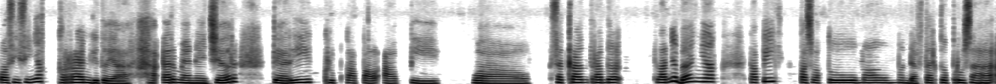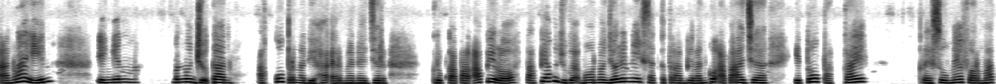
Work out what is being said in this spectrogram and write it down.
posisinya keren gitu ya, HR manager dari grup kapal api. Wow, set keterampilannya banyak, tapi pas waktu mau mendaftar ke perusahaan lain ingin menunjukkan aku pernah di HR manager grup kapal api loh, tapi aku juga mau nonjolin nih set keterampilanku apa aja. Itu pakai resume format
